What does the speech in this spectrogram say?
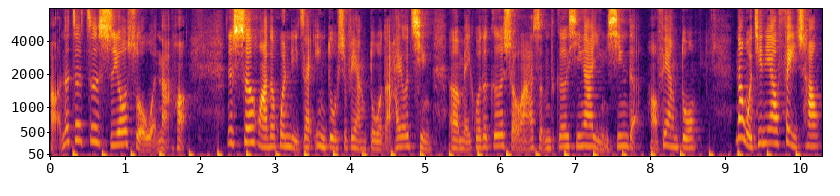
好，那这这时有所闻呐，哈。那奢华的婚礼在印度是非常多的，还有请呃美国的歌手啊，什么歌星啊、影星的，好，非常多。那我今天要废钞，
